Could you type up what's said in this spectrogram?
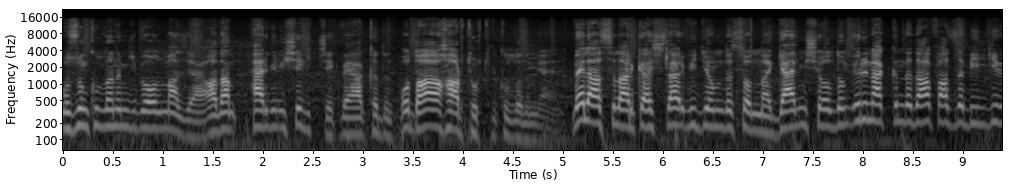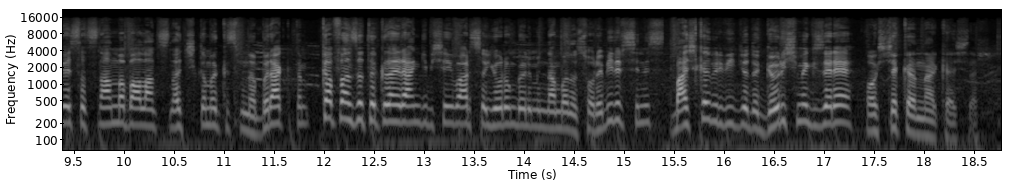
uzun kullanım gibi olmaz yani. Adam her gün işe gidecek veya kadın. O daha hardturt bir kullanım yani. Velhasıl arkadaşlar videomun da sonuna gelmiş oldum. Ürün hakkında daha fazla bilgi ve satın alma bağlantısını açıklama kısmına bıraktım. Kafanıza takılan herhangi bir şey varsa yorum bölümünden bana sorabilirsiniz. Başka bir videoda görüşmek üzere. Hoşçakalın arkadaşlar.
